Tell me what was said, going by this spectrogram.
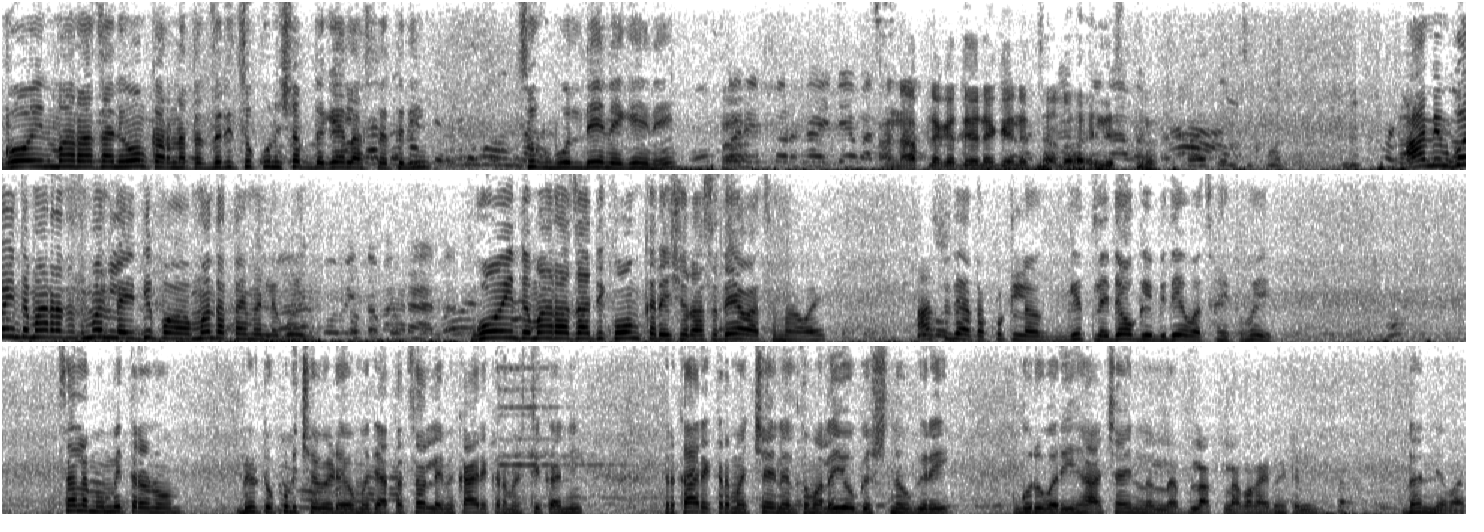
गोविंद महाराज आणि ओंकारनाथ जरी चुकून शब्द गेला असला तरी चूक बोल देणे घेणे. आणि आपल्याकडे देणं घेणं चालू आहे नुसतं. आम्ही गोविंद महाराजच म्हणलंय दीप म्हणतात आहे म्हणलं गोविंद. गोविंद महाराज आधी ओंकारेश्वर असं देवाचं नाव आहे. असू दे आता कुठलं घेतलंय दोघे बी देवाच आहेत होय. चला मग मित्रांनो भेटू पुढच्या व्हिडिओमध्ये. आता चाललोय मी कार्यक्रमाच्या ठिकाणी. तर कार्यक्रमात चॅनल तुम्हाला योगेश नवगिरे गुरुवारी ह्या चॅनलला ब्लॉगला बघायला भेटेल. धन्यवाद.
